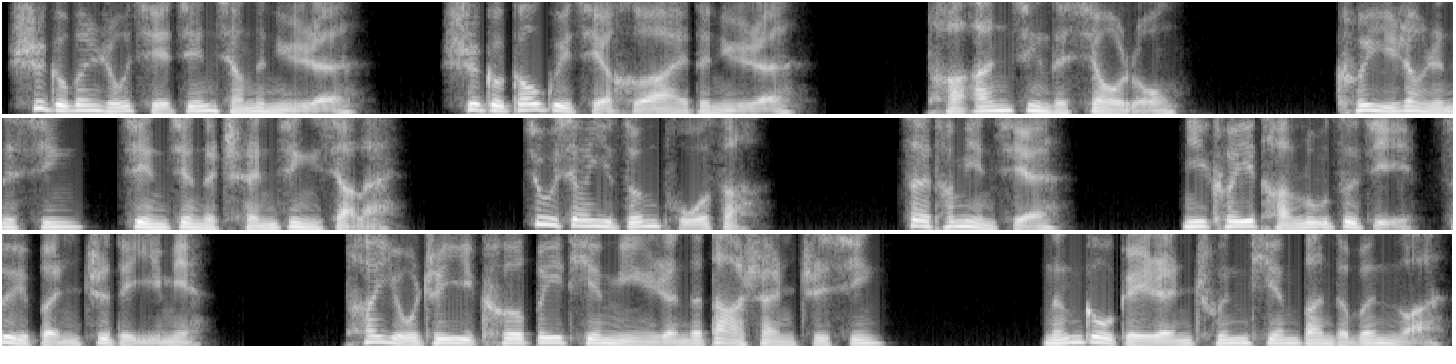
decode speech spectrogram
是个温柔且坚强的女人，是个高贵且和蔼的女人。她安静的笑容可以让人的心渐渐的沉静下来，就像一尊菩萨，在她面前，你可以袒露自己最本质的一面。她有着一颗悲天悯人的大善之心，能够给人春天般的温暖。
